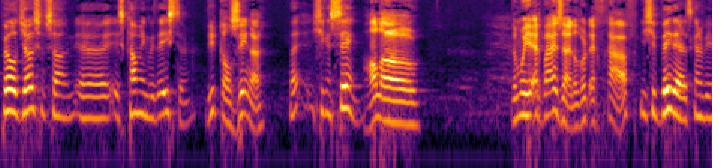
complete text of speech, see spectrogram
Pearl Josephson uh, is coming with Easter. Die kan zingen. She can sing. Hallo. Daar moet je echt bij zijn, dat wordt echt gaaf. You should be there. It's going to be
